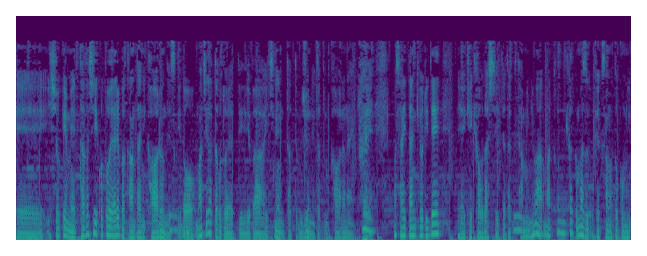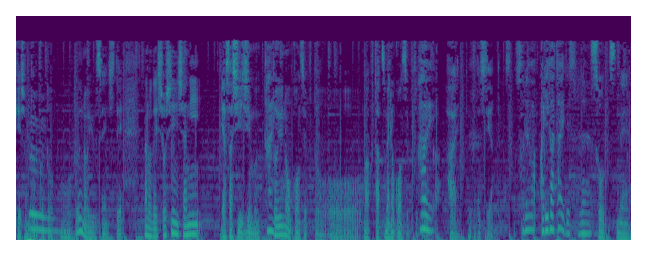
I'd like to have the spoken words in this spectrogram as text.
えー一生懸命正しいことをやれば簡単に変わるんですけど、間違ったことをやっていれば、1年経っても10年経っても変わらないので、はい。まあ、最短距離で、えー結果を出していただくためには、まあ、とにかくまずお客様とコミュニケーションを取ること、うんというのを優先して、なので初心者に優しいジムはいというのをコンセプトを、まあ、二つ目のコンセプトというか、はい、という形でやってます。それはありがたいですね。そうですね。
